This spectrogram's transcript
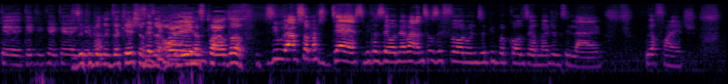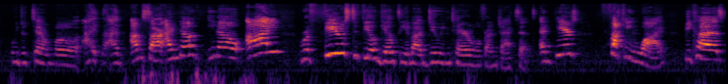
que, The people know. need vacation. The The, ennui in- has piled up. See, we have so much death because they will never answer the phone when the people call the emergency line. We are French. We do terrible. I, I, I'm sorry. I know, you know, I refuse to feel guilty about doing terrible French accents. And here's fucking why. Because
